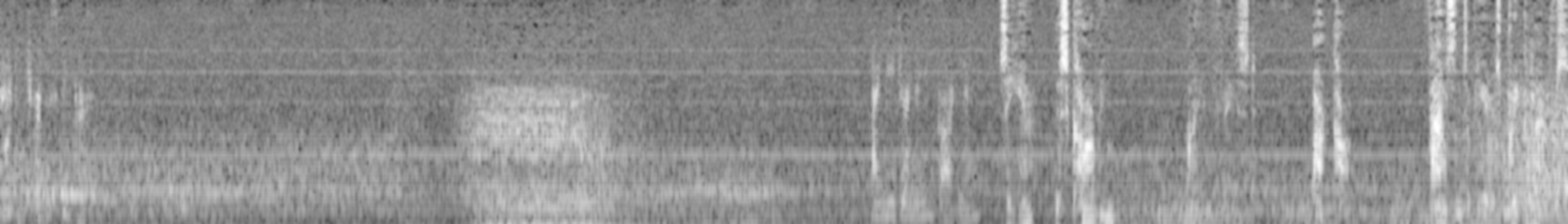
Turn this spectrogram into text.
Package for the speaker. I need your name, Guardian. See here? This carving? Lion-faced. Archon. Thousands of years pre-collapse.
